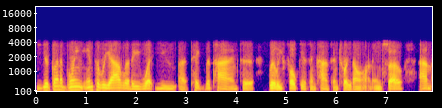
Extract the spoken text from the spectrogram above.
you're going to bring into reality what you uh, take the time to really focus and concentrate on. And so um,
